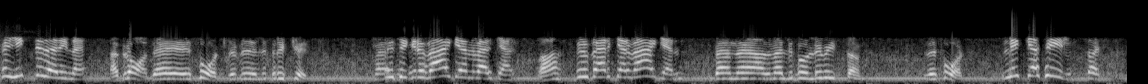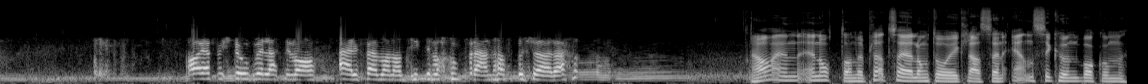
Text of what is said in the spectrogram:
Hur gick det där inne? Ja, bra. Det är svårt. Det blir lite ryckigt. Hur tycker du vägen verkar? Va? Hur verkar vägen? Den är väldigt bullig i mitten. Det är svårt. Lycka till! Tack! Ja, jag förstod väl att det var R5 han tyckte var fränast att köra. Ja, en, en åttonde plats så här långt då i klassen, en sekund bakom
